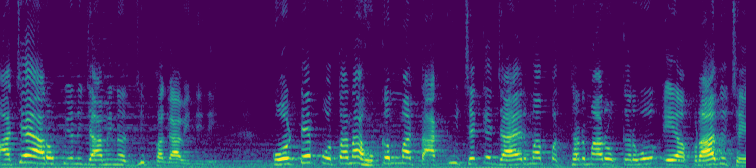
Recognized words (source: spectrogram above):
પાંચેય આરોપીઓની જામીન અરજી ફગાવી દીધી. કોર્ટે પોતાના હુકમમાં ટાંક્યું છે કે જાહેરમાં પથ્થરમારો કરવો એ અપરાધ છે.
